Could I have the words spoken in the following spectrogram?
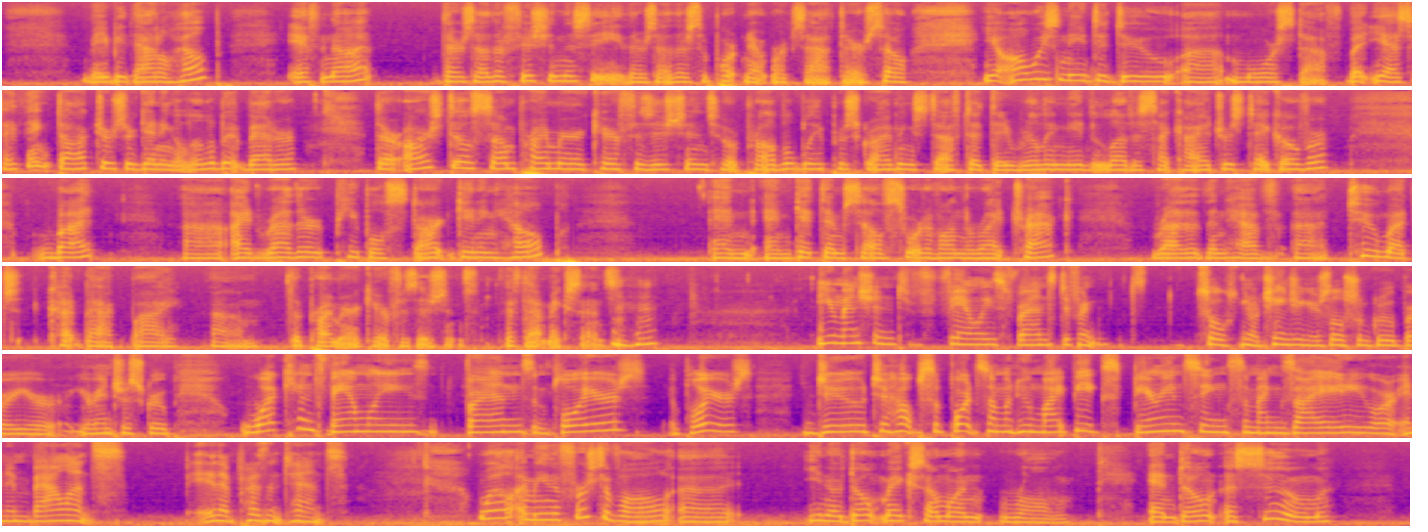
maybe that'll help. If not, there's other fish in the sea. There's other support networks out there. So you always need to do uh, more stuff. But yes, I think doctors are getting a little bit better. There are still some primary care physicians who are probably prescribing stuff that they really need to let a psychiatrist take over. But uh, I'd rather people start getting help and, and get themselves sort of on the right track rather than have uh, too much cut back by um, the primary care physicians, if that makes sense. Mm-hmm. You mentioned families, friends, different so you know changing your social group or your your interest group what can families friends employers employers do to help support someone who might be experiencing some anxiety or an imbalance in the present tense Well, I mean, first of all, uh, you know, don't make someone wrong and don't assume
